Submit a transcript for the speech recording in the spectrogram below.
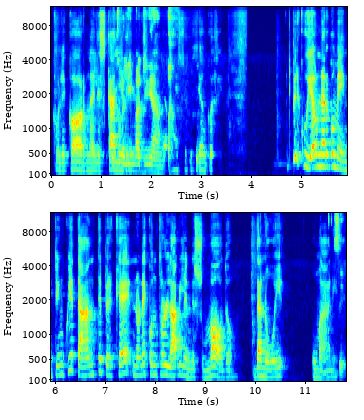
con le corna e le scaglie. Come li immaginiamo. Per cui è un argomento inquietante perché non è controllabile in nessun modo da noi umani. Sì.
